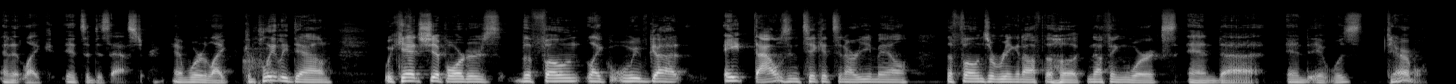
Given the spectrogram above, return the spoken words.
And it like it's a disaster. And we're like completely down. We can't ship orders. The phone, like we've got 8,000 tickets in our email. The phones are ringing off the hook. Nothing works. And uh and it was terrible.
